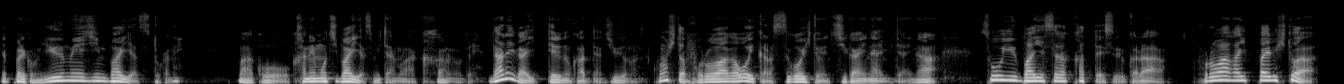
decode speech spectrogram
やっぱりこの有名人バイアスとかね、まあこう、金持ちバイアスみたいなものがかかるので、誰が言ってるのかっていうのは重要なんです。この人はフォロワーが多いからすごい人に違いないみたいな、そういうバイアスがかかったりするから、フォロワーがいっぱいいる人は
